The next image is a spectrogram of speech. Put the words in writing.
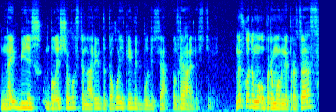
найбільш ближчого сценарію до того, який відбудеться в реальності. Ми входимо у перемовний процес,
